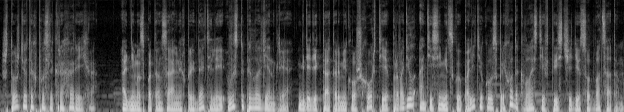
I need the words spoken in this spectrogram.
что ждет их после краха Рейха – Одним из потенциальных предателей выступила Венгрия, где диктатор Миклош Хорти проводил антисемитскую политику с прихода к власти в 1920-м.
